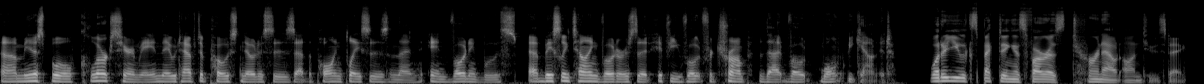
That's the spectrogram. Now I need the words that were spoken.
uh, municipal clerks here in Maine, they would have to post notices at the polling places and then in voting booths, uh, basically telling voters that if you vote for Trump, that vote won't be counted. What are you expecting as far as turnout on Tuesday?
